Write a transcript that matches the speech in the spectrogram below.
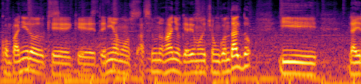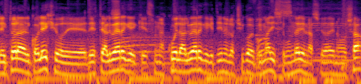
compañero que, teníamos hace unos años que habíamos hecho un contacto y la directora del colegio de, este albergue, que es una escuela albergue que tiene los chicos de primaria y secundaria en la ciudad de Novoyá,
